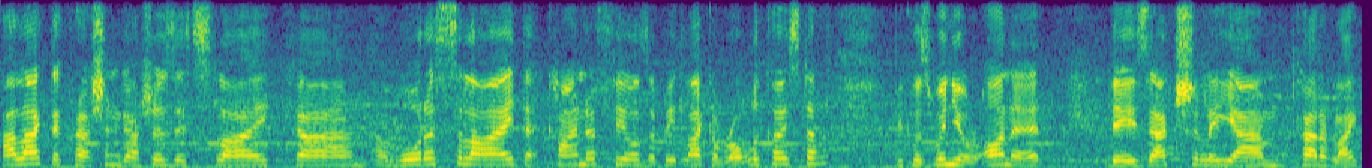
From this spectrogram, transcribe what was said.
I like the Crush and Gushers. It's like um, a water slide that kind of feels a bit like a roller coaster because when you're on it, there's actually um, kind of like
